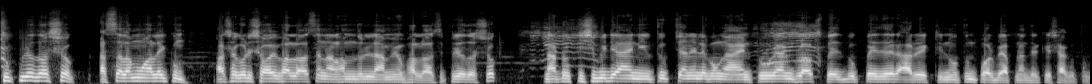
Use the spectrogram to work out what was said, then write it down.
সুপ্রিয় দর্শক, আসসালামু আলাইকুম। আশা করি সবাই ভালো আছেন, আলহামদুলিল্লাহ আমিও ভালো আছি। প্রিয় দর্শক, নাটক কৃষি ভিডিও আইন ইউটিউব চ্যানেল এবং আইন ট্যুর অ্যান্ড ব্লগস ফেসবুক পেজের আরও একটি নতুন পর্বে আপনাদেরকে স্বাগতম।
